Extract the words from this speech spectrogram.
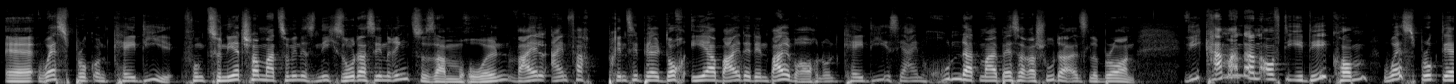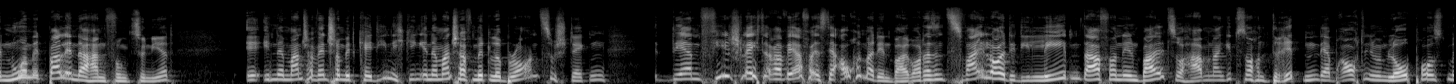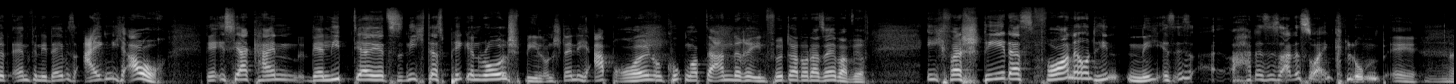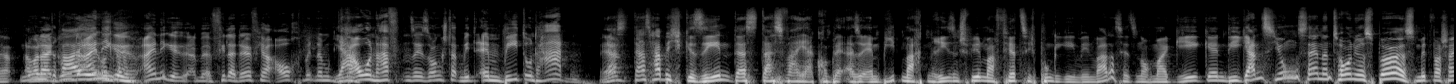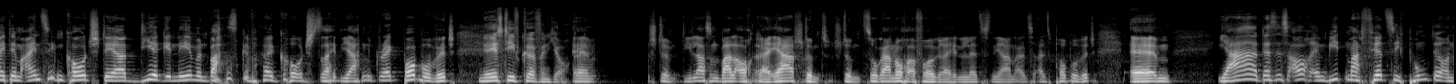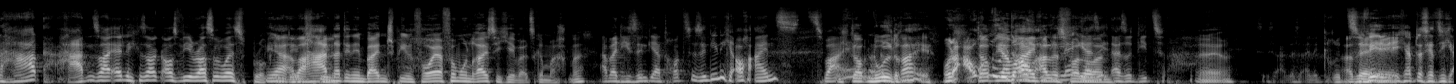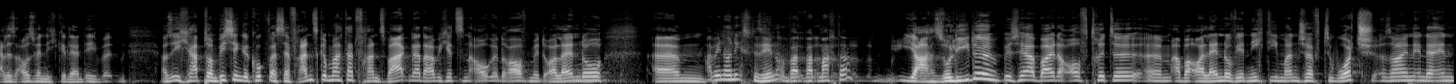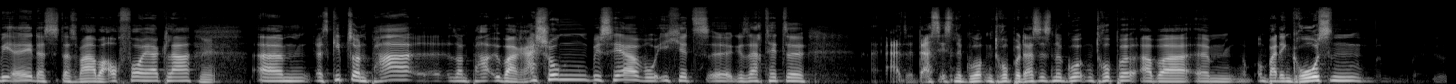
äh, Westbrook und KD funktioniert schon mal zumindest nicht so, dass sie einen Ring zusammenholen, weil einfach prinzipiell doch eher beide den Ball brauchen. Und KD ist ja ein hundertmal besserer Shooter als LeBron. Wie kann man dann auf die Idee kommen, Westbrook, der nur mit Ball in der Hand funktioniert, äh, in eine Mannschaft, wenn schon mit KD nicht ging, in eine Mannschaft mit LeBron zu stecken, der ein viel schlechterer Werfer ist, der auch immer den Ball braucht. Da sind zwei Leute, die leben davon, den Ball zu haben. Dann gibt es noch einen dritten, der braucht ihn im Low Post mit Anthony Davis eigentlich auch. Der ist ja kein, der liebt ja jetzt nicht das Pick-and-Roll-Spiel und ständig abrollen und gucken, ob der andere ihn füttert oder selber wirft. Ich verstehe das vorne und hinten nicht. Es ist, ach, das ist alles so ein Klump, ey. Ja, aber da 0-3 gut, einige, einige, Philadelphia auch mit einem Ja. grauenhaften Saisonstart mit Embiid und Harden. Ja? Das, das habe ich gesehen, das, das war ja komplett, also Embiid macht ein Riesenspiel, macht 40 Punkte. Gegen wen war das jetzt nochmal? Gegen die ganz jungen San Antonio Spurs mit wahrscheinlich dem einzigen Coach, der dir genehmen Basketball-Coach seit Jahren, Greg Popovich. Nee, Steve Kerr finde ich auch geil. Ähm, stimmt, die lassen Ball auch geil. Ja, stimmt, stimmt. Sogar noch erfolgreich in den letzten Jahren als, als Popovic. Ähm, ja, das ist auch, Embiid macht 40 Punkte und Hard- Harden sah ehrlich gesagt aus wie Russell Westbrook. ja, aber Harden Spiel. hat in den beiden Spielen vorher 35 jeweils gemacht. Ne? Aber die sind ja trotzdem, sind die nicht auch 1, 2? Ich glaube oder so? 0-3. Oder auch Ich glaube, 0-3. die haben auch alles verloren. Ja, also die, Ja, ja. Es ist alles eine Grütze. Also ich, ich habe das jetzt nicht alles auswendig gelernt. Ich, also ich habe so ein bisschen geguckt, was der Franz gemacht hat. Franz Wagner, da habe ich jetzt ein Auge drauf mit Orlando. Ähm, Habe ich noch nichts gesehen. Und was, was macht er? ja, solide bisher beide Auftritte, ähm, aber Orlando wird nicht die Mannschaft to watch sein in der NBA. Das, das war aber auch vorher klar. Ähm, es gibt so ein paar, äh, so ein paar Überraschungen bisher, wo ich jetzt äh, gesagt hätte, also das ist eine Gurkentruppe, das ist eine Gurkentruppe, aber ähm, und bei den Großen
